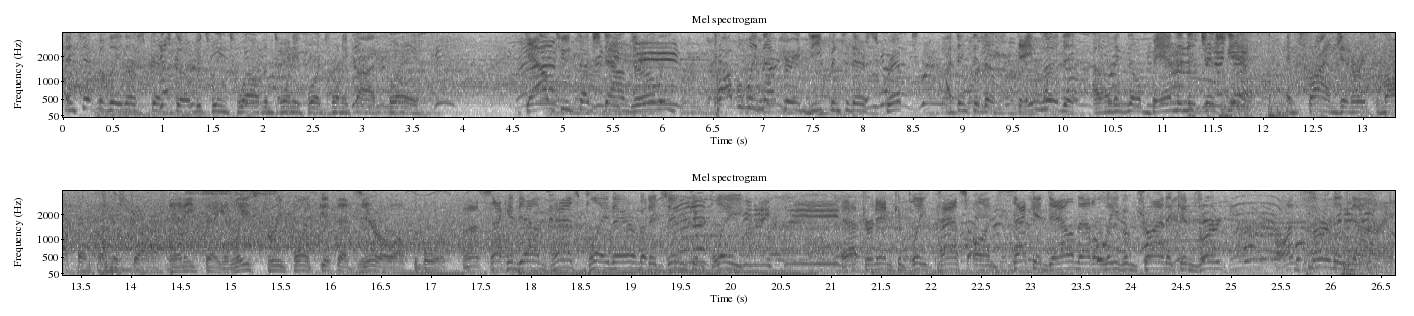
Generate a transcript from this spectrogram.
and typically those scripts go between 12 and 24, 25 plays. Down two touchdowns early, probably not very deep into their script. I think that they'll stay with it. I don't think they'll abandon it just yet and try and generate some offense on this drive. Anything. At least three points get that zero off the board. A second down pass play there, but it's incomplete. After an incomplete pass on second down, that'll leave him trying to convert on third and nine.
